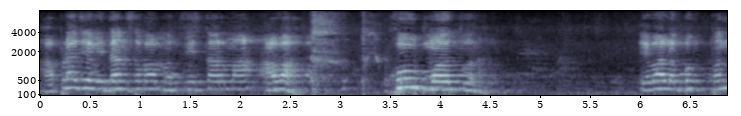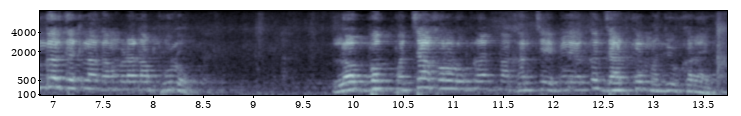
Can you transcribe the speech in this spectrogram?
આપણા જે વિધાનસભા મત વિસ્તારમાં આવા ખૂબ મહત્વના એવા લગભગ પંદર જેટલા ગામડાના ફૂલો લગભગ પચાસ કરોડ ઉપરાંતના ખર્ચે મેં એક જ ઝાટકે મંજૂર કરાવ્યા.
